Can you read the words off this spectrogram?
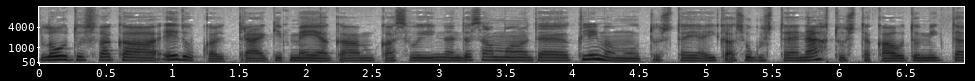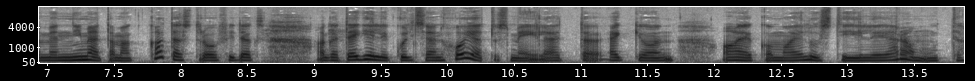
loodus väga edukalt räägib meiega kas või nendesamade kliimamuutuste ja igasuguste nähtuste kaudu, mida me nimetame katastroofideks, aga tegelikult see on hoiatus meile, et äkki on aeg oma elustiili ära muuta.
